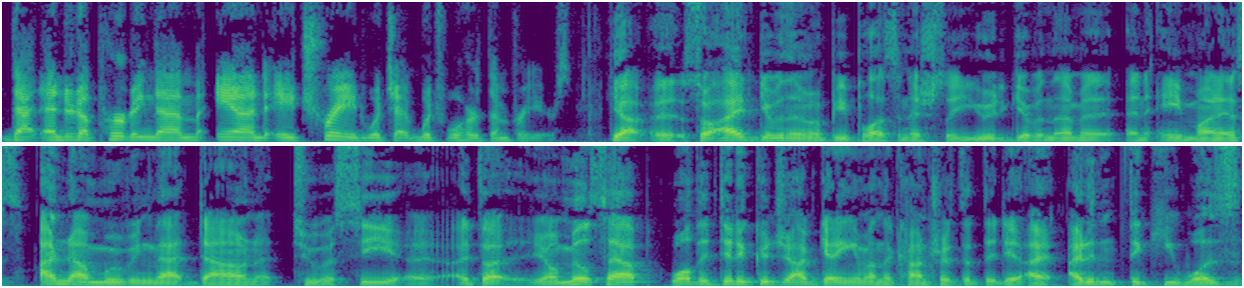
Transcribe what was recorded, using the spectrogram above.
that ended up hurting them and a trade which which will hurt them for years. Yeah, uh, so I had given them a B plus initially. You had given them a, an A minus. I'm now moving that down to a C. Uh, thought you know Millsap, while they did a good job getting him on the contract that they did, I, I didn't think he was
